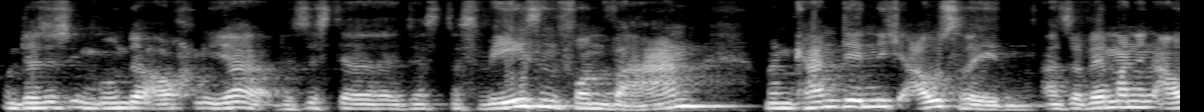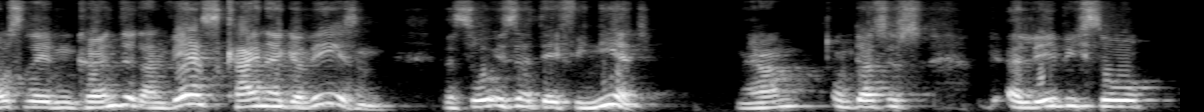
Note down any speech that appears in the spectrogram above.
Und das ist im Grunde auch, ja, das ist der, das, das Wesen von Wahn. Man kann den nicht ausreden. Also wenn man ihn ausreden könnte, dann wäre es keiner gewesen. Das, so ist er definiert. Ja, und das ist, erlebe ich so,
